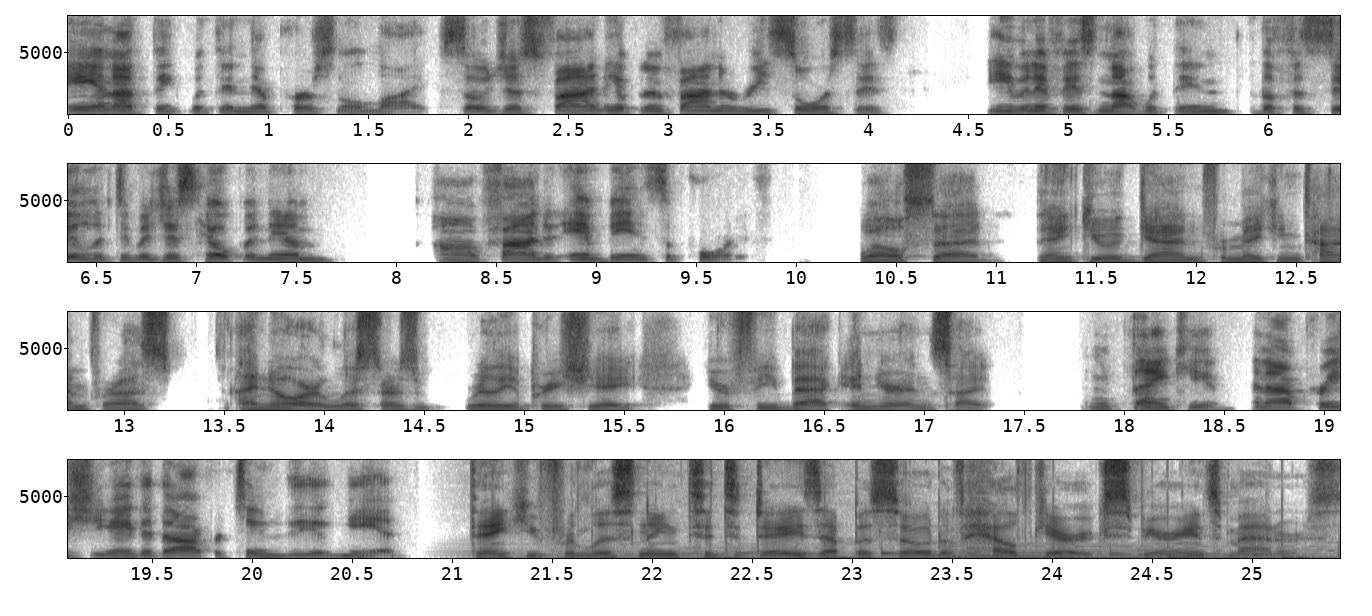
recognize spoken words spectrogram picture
and I think within their personal life. So just find helping them find the resources, even if it's not within the facility, but just helping them uh, find it and being supportive. Well said. Thank you again for making time for us. I know our listeners really appreciate your feedback and your insight. Thank you. And I appreciated the opportunity again. Thank you for listening to today's episode of Healthcare Experience Matters.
